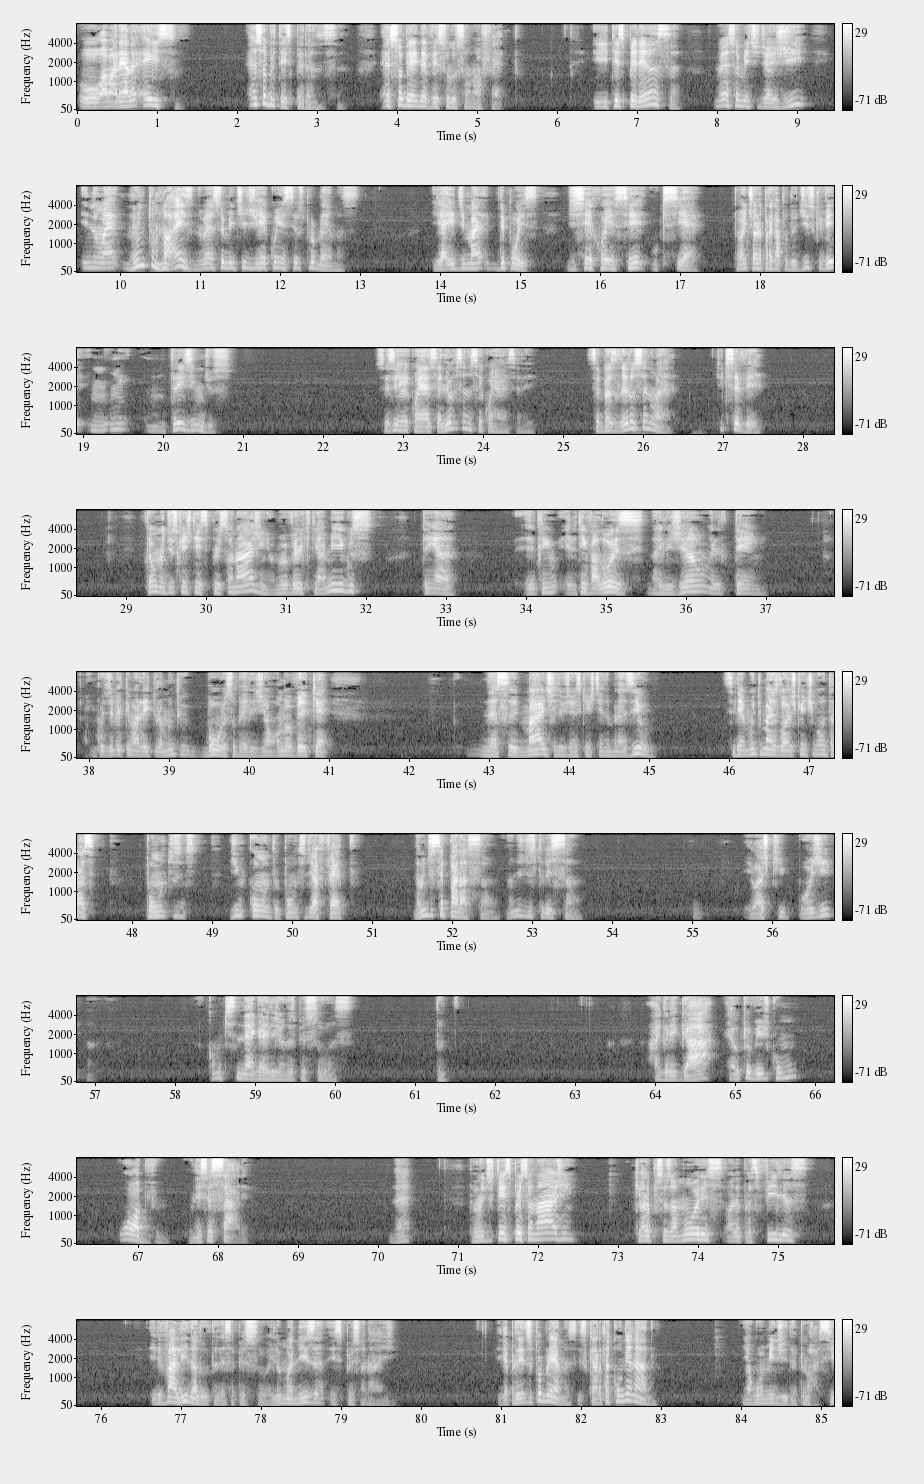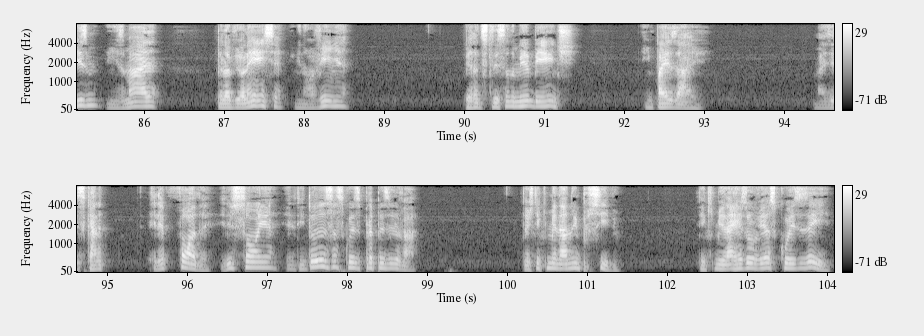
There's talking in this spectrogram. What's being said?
o amarelo é isso. É sobre ter esperança. É sobre ainda ver solução no afeto. E ter esperança não é somente de agir e não é muito mais, não é somente de reconhecer os problemas. E aí de depois de se reconhecer o que se é. Então a gente olha para a capa do disco e vê um, um, um, três índios você se reconhece ali ou você não se reconhece ali? Você é brasileiro ou você não é? O que, que você vê? Então, não diz que a gente tem esse personagem, ao meu ver, que tem amigos, tem a, ele, tem, ele tem valores na religião, ele tem. Inclusive, ele tem uma leitura muito boa sobre a religião, ao meu ver, que é. nessa mar de religiões que a gente tem no Brasil, seria muito mais lógico que a gente encontrasse pontos de encontro, pontos de afeto, não de separação, não de destruição. Eu acho que hoje como que se nega a religião das pessoas? Então, agregar é o que eu vejo como o óbvio, o necessário. Né? Então onde tem esse personagem que olha para seus amores, olha para as filhas, ele valida a luta dessa pessoa, ele humaniza esse personagem. Ele apresenta os problemas. Esse cara tá condenado. Em alguma medida. Pelo racismo, em Ismara, pela violência, em Novinha, pela destruição do meio ambiente, em paisagem. Mas esse cara, ele é foda. Ele sonha, ele tem todas essas coisas para preservar. Então a gente tem que mirar no impossível. Tem que mirar e resolver as coisas aí.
